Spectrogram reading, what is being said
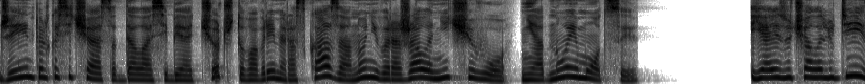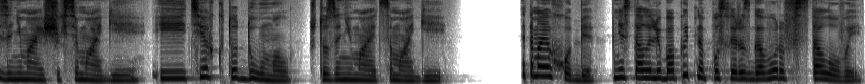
Джейн только сейчас отдала себе отчет, что во время рассказа оно не выражало ничего, ни одной эмоции. Я изучала людей, занимающихся магией, и тех, кто думал, что занимается магией. Это мое хобби. Мне стало любопытно после разговоров в столовой.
